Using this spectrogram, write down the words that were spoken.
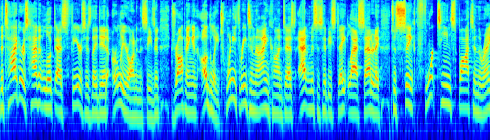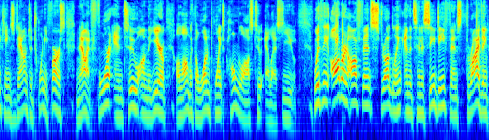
the Tigers haven't looked as fierce as they did earlier on in the season, dropping an ugly 23 9 contest at Mississippi State last Saturday to sink 14 spots in the rankings down to 21st, now at 4 and 2 on the year, along with a one point home loss to LSU. With the Auburn offense struggling and the Tennessee defense thriving,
